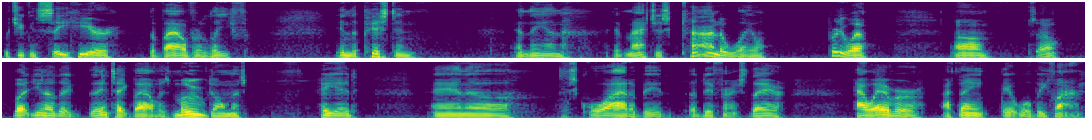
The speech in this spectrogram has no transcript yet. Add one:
which you can see here, the valve relief in the piston and then it matches kind of well, pretty well. Um, so, but you know, the, the intake valve is moved on this head and uh, there's quite a bit of difference there. However, I think it will be fine.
